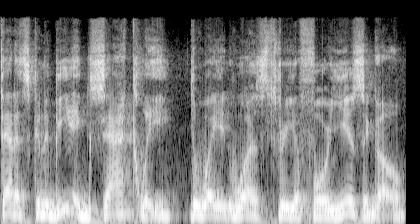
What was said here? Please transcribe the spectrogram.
that it's going to be exactly the way it was three or four years ago.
